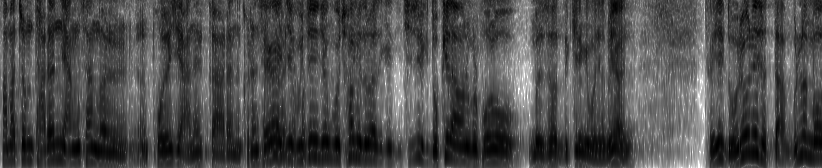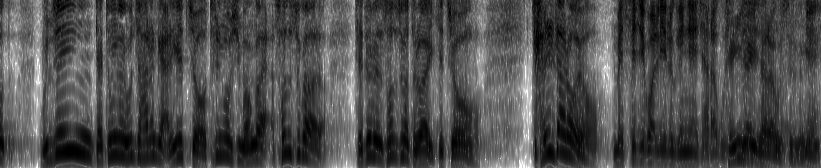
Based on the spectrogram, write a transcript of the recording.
아마 좀 다른 양상을 보이지 않을까라는 그런 제가 생각을 이제 문재인 해봅니다. 정부 처음에 들어와서 이렇게 지지율이 이렇게 높게 나오는 걸 보면서 느끼는 게 뭐냐면 굉장히 노련해졌다. 물론 뭐 문재인 대통령이 혼자 하는 게 아니겠죠. 틀림없이 뭔가 선수가 제대로 된 선수가 들어가 있겠죠. 잘 다뤄요. 메시지 관리를 굉장히 잘하고 굉장히 있죠. 잘하고 있어요. 예.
